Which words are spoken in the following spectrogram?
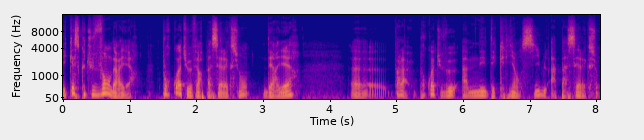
et qu'est-ce que tu vends derrière. Pourquoi tu veux faire passer à l'action derrière euh, Voilà, pourquoi tu veux amener tes clients cibles à passer à l'action?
